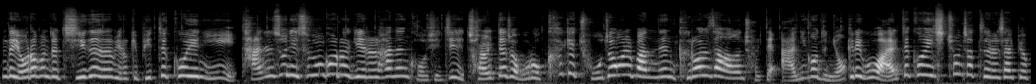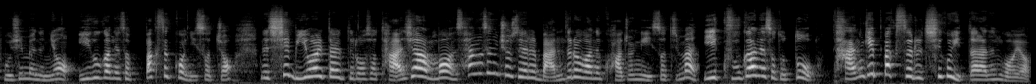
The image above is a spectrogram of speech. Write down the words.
근데 여러분들 지금 이렇게 비트코인이 단순히 숨고르기를 하는 것이지 절대적으로 크게 조정을 받는 그런 상황은 절대 아니거든요. 그리고 알트코인 시총 차트를 살펴보시면은요. 이 구간에서 박스권 있었죠. 근데 12월 달 들어서 다시 한번 상승 추세를 만들어가는 과정이 있었지만 이 구간에서도 또 단기 박스를 치고 있다라는 거예요.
